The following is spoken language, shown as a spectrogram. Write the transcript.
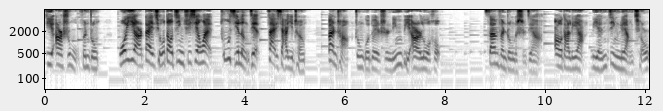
第二十五分钟，博伊尔带球到禁区线外突袭冷箭，再下一城。半场中国队是零比二落后。三分钟的时间啊。澳大利亚连进两球，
